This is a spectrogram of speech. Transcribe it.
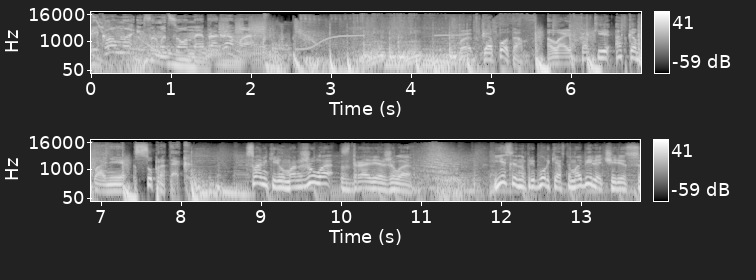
Рекламно-информационная программа. Под капотом. Лайфхаки от компании «Супротек». С вами Кирилл Манжула. Здравия желаю. Если на приборке автомобиля через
